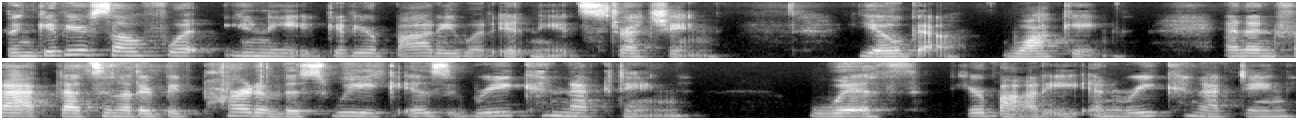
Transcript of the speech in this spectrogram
then give yourself what you need. Give your body what it needs stretching, yoga, walking. And in fact, that's another big part of this week is reconnecting with your body and reconnecting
